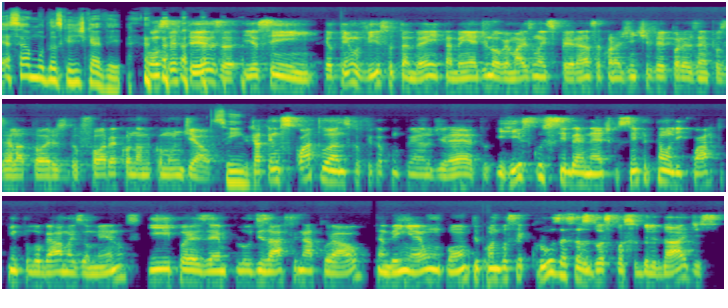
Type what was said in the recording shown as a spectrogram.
essa é a mudança que a gente quer ver. Com certeza. E assim, eu tenho visto também, também é de novo, é mais uma esperança quando a gente vê, por exemplo, os relatórios do Fórum Econômico Mundial. Sim. Já tem uns quatro anos que eu fico acompanhando direto, e riscos cibernéticos sempre estão ali quarto, quinto lugar, mais ou menos. E, por exemplo, o desastre natural também é um ponto, e quando você cruza essas duas possibilidades,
